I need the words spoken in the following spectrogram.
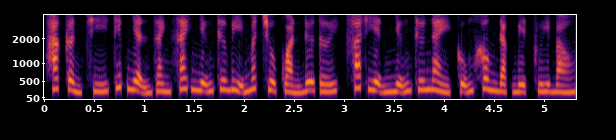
Hắc Cẩn Chí tiếp nhận danh sách những thứ bị mất chủ quản đưa tới, phát hiện những thứ này cũng không đặc biệt quý báu.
